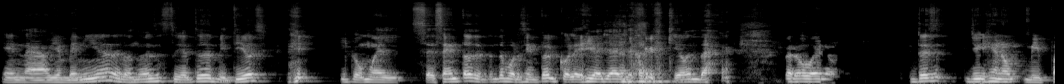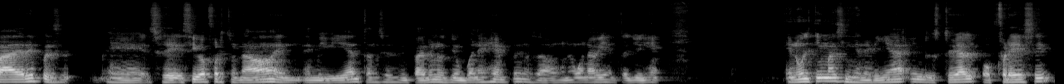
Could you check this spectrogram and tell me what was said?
en la bienvenida de los nuevos estudiantes admitidos y como el 60 o 70% del colegio allá, yo, ¿qué onda? Pero bueno, entonces yo dije, no, mi padre, pues, eh, he sido afortunado en, en, mi vida, entonces mi padre nos dio un buen ejemplo y nos daba una buena vida, entonces yo dije, en últimas, ingeniería industrial ofrece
